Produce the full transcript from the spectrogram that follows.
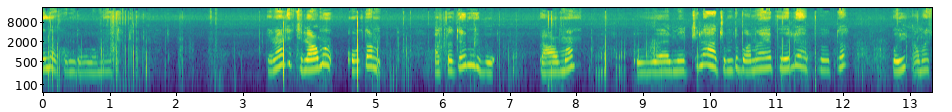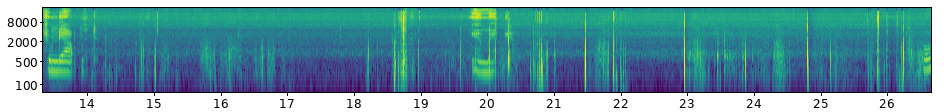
Ben de olamayı Genelde silahımı oradan atladığım gibi almam. Vermesi lazımdı. Bana hep öyle yapıyordu. Oyun ama şimdi yapmadı. Yemek. Ha?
